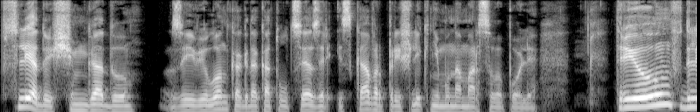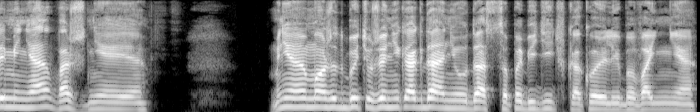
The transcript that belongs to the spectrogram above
в следующем году», — заявил он, когда Катул Цезарь и Скавр пришли к нему на Марсово поле. «Триумф для меня важнее. Мне, может быть, уже никогда не удастся победить в какой-либо войне».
